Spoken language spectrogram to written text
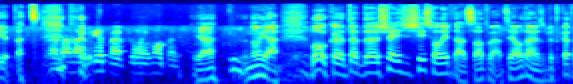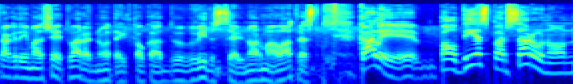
Ja tāds... Jā, nē, nē, vietnē, pilnīgi noteikti. Jā, nu jā. Lūk, tad šeit, šis vēl ir tāds atvērts jautājums, bet katrā gadījumā šeit var noteikti kaut kādu vidusceļu normāli atrast. Kāli, paldies par sarunu, un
